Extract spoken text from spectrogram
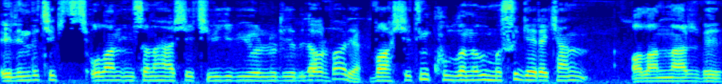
elinde çekiç olan insana her şey çivi gibi görünür diye bir Doğru. laf var ya. Vahşetin kullanılması gereken alanlar ve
